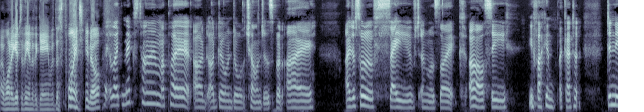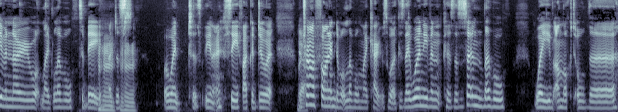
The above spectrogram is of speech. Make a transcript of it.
I want to get to the end of the game at this point. You know, like next time I play it, I'd I'd go and do all the challenges. But I, I just sort of saved and was like, oh, I'll see if I can. Like, I don't, didn't even know what like level to be. I Mhm, just mhm. I went to you know see if I could do it. I'm Yeah. trying to find what level my characters were because they weren't even because there's a certain level where you've unlocked all the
